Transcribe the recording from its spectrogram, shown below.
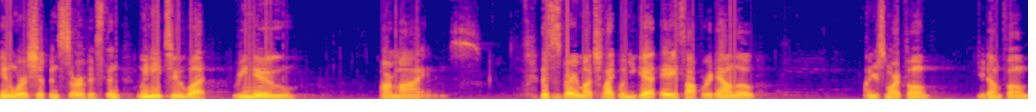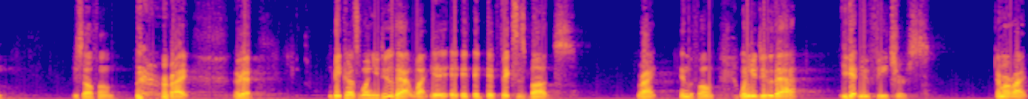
in worship and service, then we need to what? Renew our minds. This is very much like when you get a software download on your smartphone, your dumb phone, your cell phone, right? Okay. Because when you do that, what? It, it, it, it fixes bugs, right, in the phone. When you do that, you get new features. Am I right?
